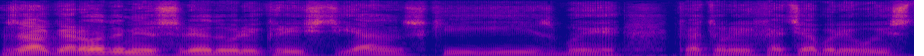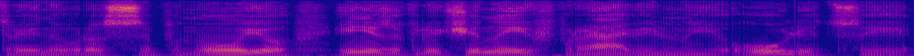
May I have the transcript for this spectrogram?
За огородами следовали крестьянские избы, которые хотя были выстроены в рассыпную и не заключены в правильные улицы,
